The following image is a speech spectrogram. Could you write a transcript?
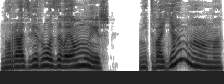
«Но разве розовая мышь не твоя мама?»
